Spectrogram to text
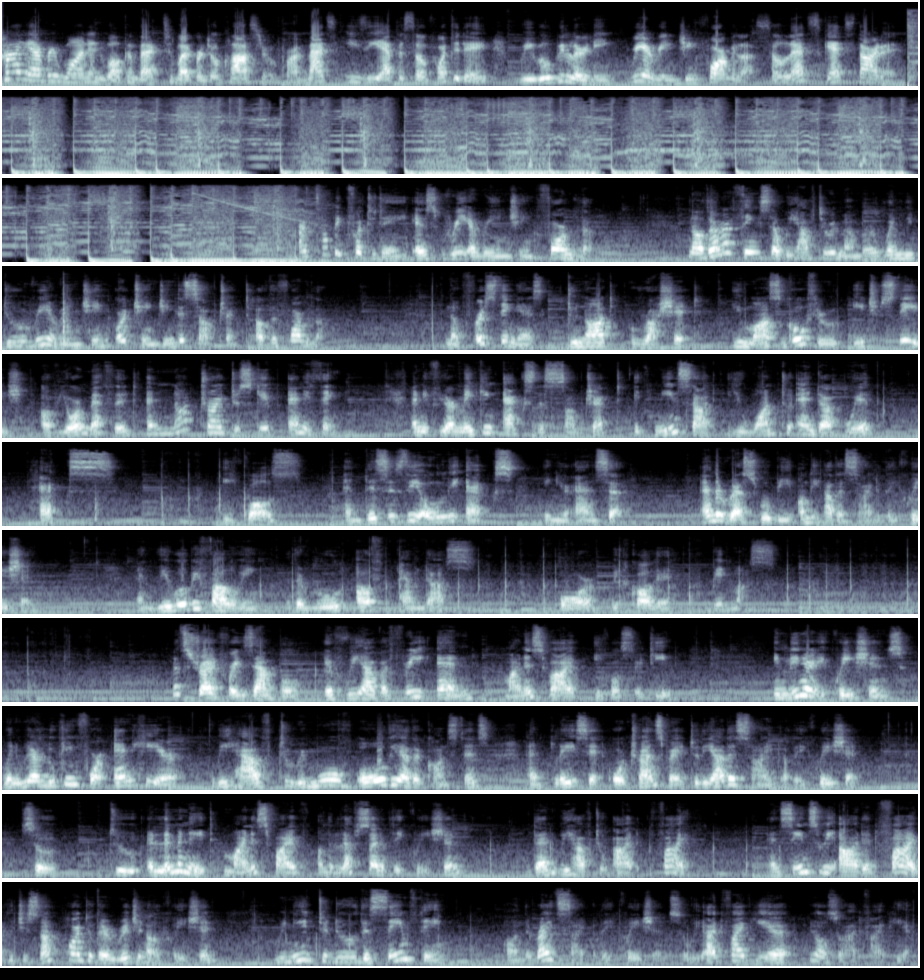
Hi everyone and welcome back to my virtual classroom. For our Maths Easy episode for today, we will be learning rearranging formulas. So let's get started. Our topic for today is rearranging formula. Now, there are things that we have to remember when we do rearranging or changing the subject of the formula. Now, first thing is do not rush it. You must go through each stage of your method and not try to skip anything. And if you are making x the subject, it means that you want to end up with x equals, and this is the only x in your answer and the rest will be on the other side of the equation. And we will be following the rule of PEMDAS, or we call it BIDMAS. Let's try for example, if we have a 3n minus 5 equals 13. In linear equations, when we are looking for n here, we have to remove all the other constants and place it or transfer it to the other side of the equation. So to eliminate minus 5 on the left side of the equation, then we have to add 5. And since we added 5, which is not part of the original equation, we need to do the same thing on the right side of the equation. So we add 5 here, we also add 5 here.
